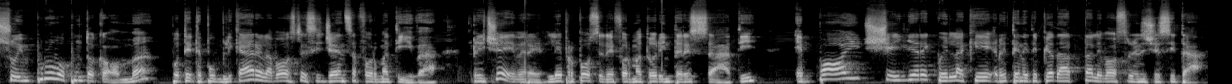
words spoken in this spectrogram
su improvo.com potete pubblicare la vostra esigenza formativa, ricevere le proposte dai formatori interessati e poi scegliere quella che ritenete più adatta alle vostre necessità.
